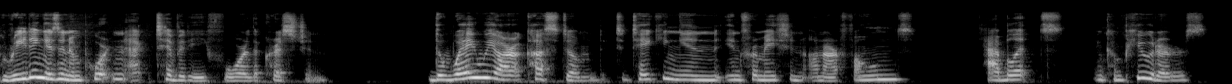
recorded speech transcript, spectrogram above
Reading is an important activity for the Christian. The way we are accustomed to taking in information on our phones, tablets, and computers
